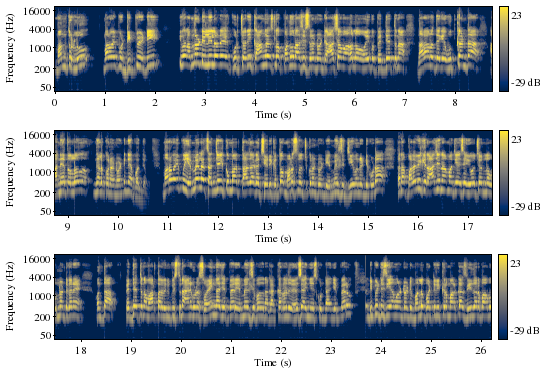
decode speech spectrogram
మంత్రులు మరోవైపు డిప్యూటీ ఇవాళ అందరూ ఢిల్లీలోనే కూర్చొని కాంగ్రెస్లో పదవులు ఆశిస్తున్నటువంటి ఆశావాహుల్లో వైపు పెద్ద ఎత్తున నరాలు తెగే ఉత్కంఠ ఆ నేతల్లో నెలకొన్నటువంటి నేపథ్యం. మరోవైపు ఎమ్మెల్యే సంజయ్ కుమార్ తాజాగా చేరికతో మనసు నొచ్చుకున్నటువంటి ఎమ్మెల్సీ జీవన్ రెడ్డి కూడా తన పదవికి రాజీనామా చేసే యోచనలో ఉన్నట్టుగానే కొంత పెద్ద ఎత్తున వార్తలు వినిపిస్తున్నాయి. ఆయన కూడా స్వయంగా చెప్పారు ఎమ్మెల్సీ పదవి నాకు అక్కర్లేదు వ్యవసాయం చేసుకుంటా అని చెప్పారు. డిప్యూటీ సీఎం ఉన్నటువంటి మల్లు భట్టి విక్రమార్క శ్రీధర్ బాబు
